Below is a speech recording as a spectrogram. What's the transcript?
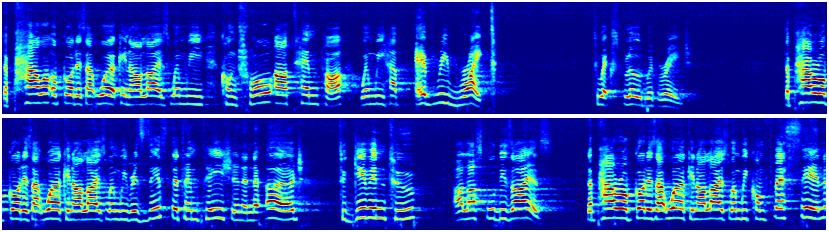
The power of God is at work in our lives when we control our temper when we have every right to explode with rage. The power of God is at work in our lives when we resist the temptation and the urge to give in to our lustful desires. The power of God is at work in our lives when we confess sin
